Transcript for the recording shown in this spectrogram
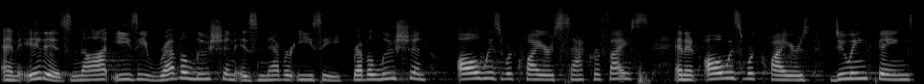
And it is not easy. Revolution is never easy. Revolution always requires sacrifice, and it always requires doing things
